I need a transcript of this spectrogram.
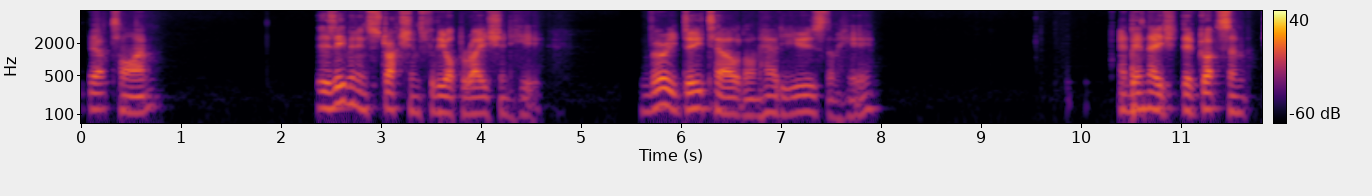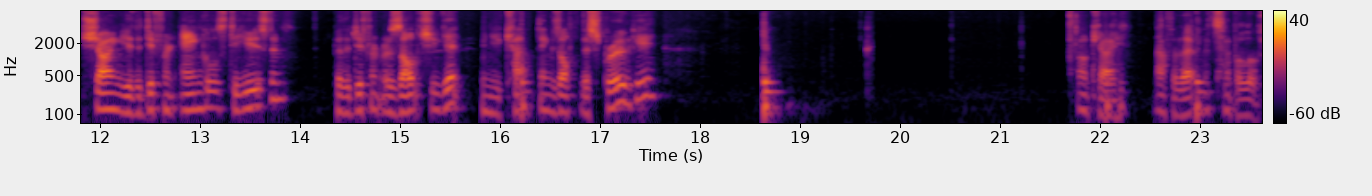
it's about time. There's even instructions for the operation here. Very detailed on how to use them here. And then they, they've got some showing you the different angles to use them for the different results you get when you cut things off the sprue here. Okay, enough of that. Let's have a look.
